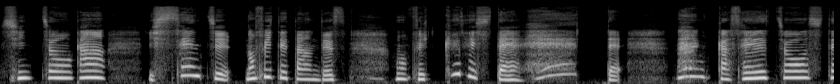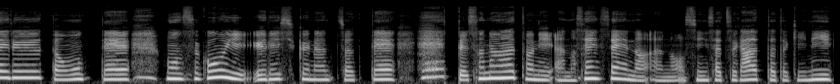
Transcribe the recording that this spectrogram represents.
身長が1センチ伸びてたんです。もうびっくりして、へーっってなんか成長してると思って、もうすごい嬉しくなっちゃって、えーってその後にあの先生のあの診察があった時に、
